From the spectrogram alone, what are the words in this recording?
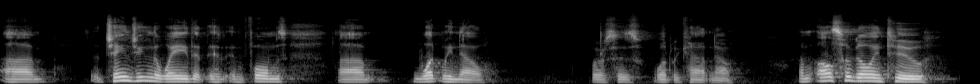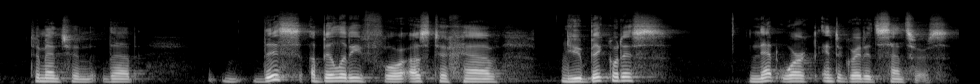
um, changing the way that it informs um, what we know versus what we can't know. I'm also going to, to mention that this ability for us to have ubiquitous, networked, integrated sensors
